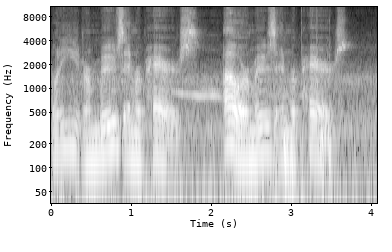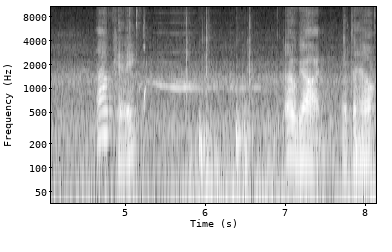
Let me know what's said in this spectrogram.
What do you... Removes and repairs. Oh, removes and repairs. Okay. Oh god. What the hell?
